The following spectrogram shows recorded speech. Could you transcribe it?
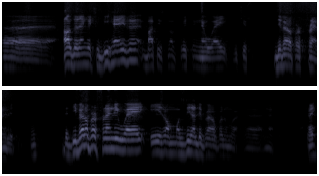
how the language should behave, but it's not written in a way which is developer friendly. The developer friendly way is on Mozilla Developer uh, Network, okay,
